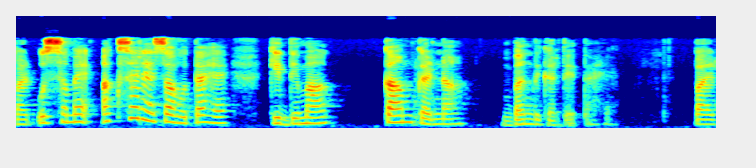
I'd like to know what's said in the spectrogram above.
पर उस समय अक्सर ऐसा होता है कि दिमाग काम करना बंद कर देता है। पर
